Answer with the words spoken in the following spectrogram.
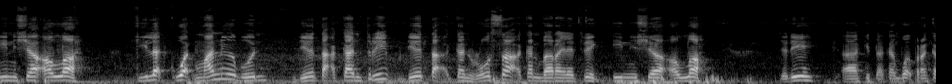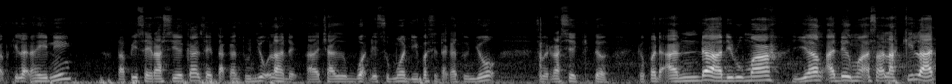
insya-Allah kilat kuat mana pun dia tak akan trip dia tak akan rosakkan barang elektrik. insya-Allah. Jadi uh, kita akan buat perangkap kilat hari ini tapi saya rahsiakan saya takkan tunjuklah uh, cara buat dia semua device saya takkan tunjuk. Sebab rahsia kita. Kepada anda di rumah yang ada masalah kilat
